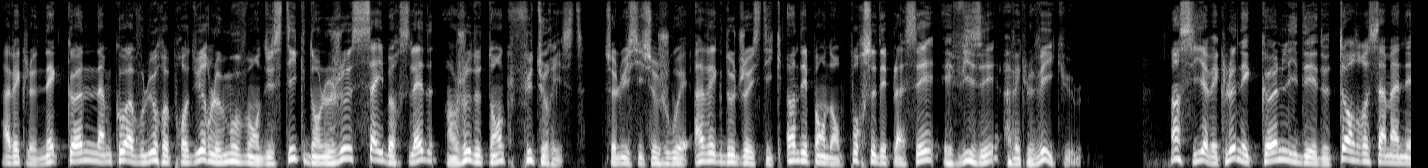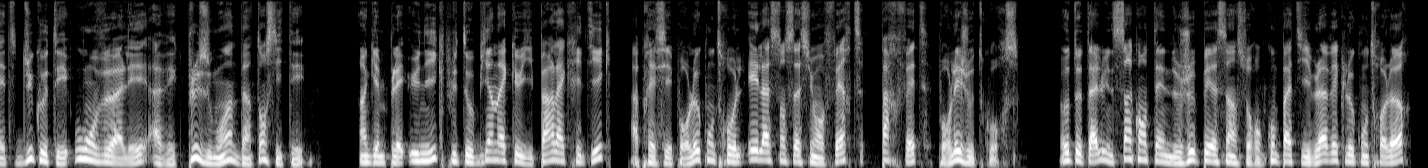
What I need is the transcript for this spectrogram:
Avec le Nekkon, Namco a voulu reproduire le mouvement du stick dans le jeu Cyber Sled, un jeu de tank futuriste. Celui-ci se jouait avec deux joysticks indépendants pour se déplacer et viser avec le véhicule. Ainsi, avec le Neckcon, l'idée est de tordre sa manette du côté où on veut aller avec plus ou moins d'intensité. Un gameplay unique, plutôt bien accueilli par la critique, apprécié pour le contrôle et la sensation offerte, parfaite pour les jeux de course. Au total, une cinquantaine de jeux PS1 seront compatibles avec le contrôleur,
